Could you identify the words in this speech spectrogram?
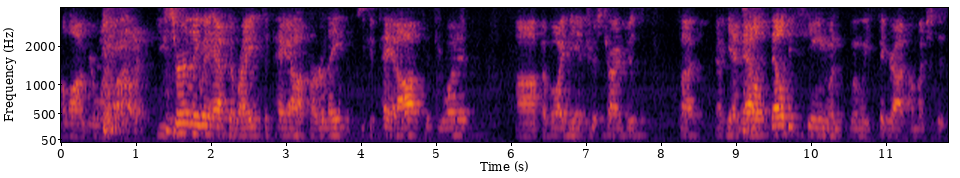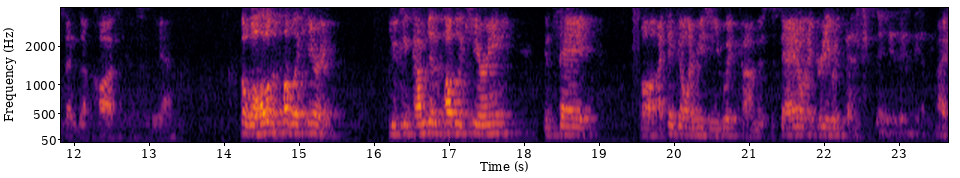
a longer one. You certainly would have the right to pay off early, you could pay it off if you wanted, uh, avoid the interest charges. But again, that'll, that'll be seen when, when we figure out how much this ends up costing us in the end. But we'll hold a public hearing. You can come to the public hearing and say, well, I think the only reason you would come is to say, I don't agree with this. I,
